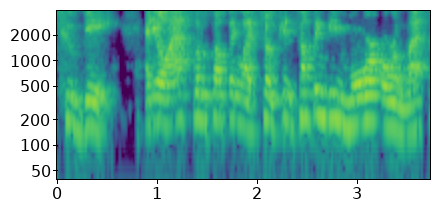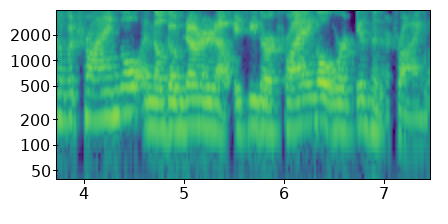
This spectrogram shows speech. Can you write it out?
2D. And you'll ask them something like, so can something be more or less of a triangle? And they'll go, no, no, no, it's either a triangle or it isn't a triangle.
